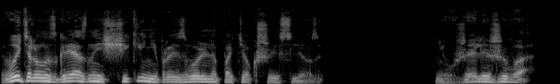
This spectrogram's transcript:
Вытерла с грязной щеки непроизвольно потекшие слезы. Неужели жива?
